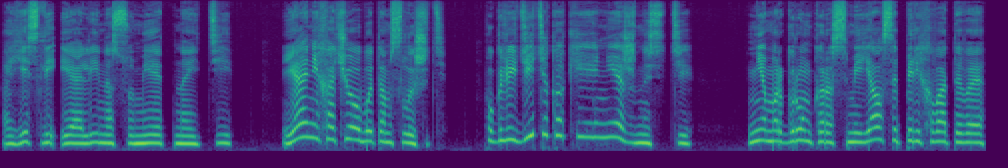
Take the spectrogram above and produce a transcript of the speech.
А если и Алина сумеет найти... Я не хочу об этом слышать. Поглядите, какие нежности!» Немор громко рассмеялся, перехватывая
